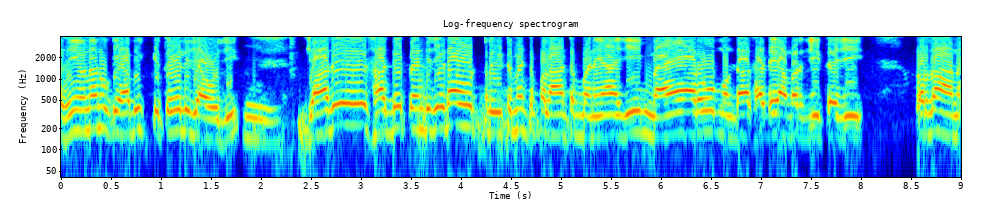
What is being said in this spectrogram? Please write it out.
ਅਸੀਂ ਉਹਨਾਂ ਨੂੰ ਕਿਹਾ ਵੀ ਕਿਤੇ ਲਿਜਾਓ ਜੀ। ਜਿਆਦੇ ਸਾਡੇ ਪਿੰਡ ਜਿਹੜਾ ਉਹ ਟ੍ਰੀਟਮੈਂਟ ਪਲਾਂਟ ਬਣਿਆ ਜੀ ਮੈਂ ਯਾਰ ਉਹ ਮੁੰਡਾ ਸਾਡੇ ਅਮਰਜੀਤ ਹੈ ਜੀ ਪ੍ਰਧਾਨ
